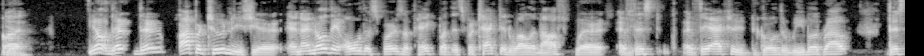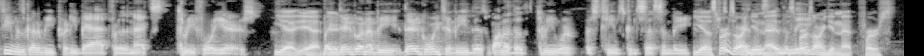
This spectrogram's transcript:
but you know, there there are opportunities here, and I know they owe the Spurs a pick, but it's protected well enough where if this if they actually go the rebuild route, this team is going to be pretty bad for the next three four years. Yeah, yeah. Like they're, they're, going to be they're going to be this one of the three worst teams consistently. Yeah, the Spurs aren't getting this, that. The, the Spurs aren't getting that first.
